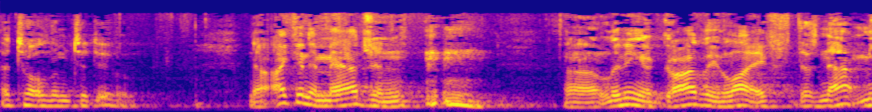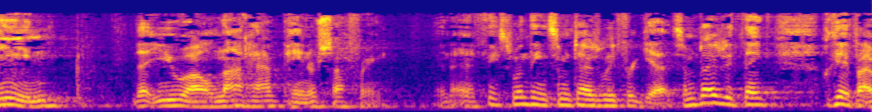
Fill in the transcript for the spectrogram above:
had told them to do. Now, I can imagine uh, living a godly life does not mean that you will not have pain or suffering. And I think it's one thing sometimes we forget. Sometimes we think, okay, if I,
